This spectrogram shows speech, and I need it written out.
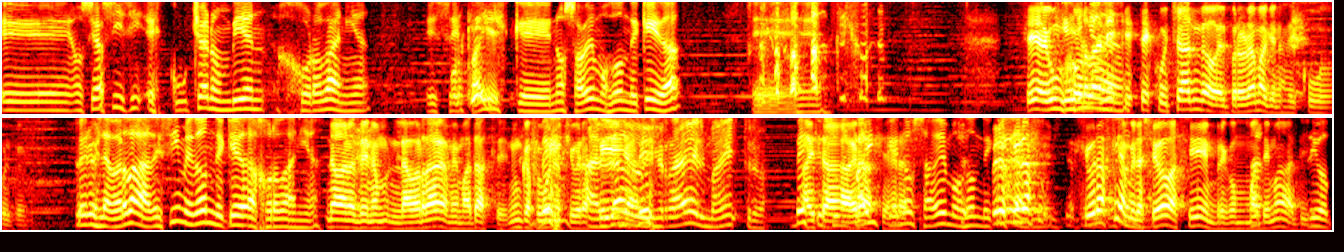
Eh, o sea, sí, sí, escucharon bien Jordania, ese país que no sabemos dónde queda. Eh, Si hay algún Quería- jordanés que esté escuchando el programa, que nos disculpe. pero es la verdad, decime dónde queda Jordania. No, no, te- no, la verdad me mataste. Nunca fui bueno en. Al geografía. lado de ¿ves? Israel, maestro. ves Ahí que es un país gracias, que no sabemos dónde Pero queda. geograf- geografía me la llevaba siempre con matemáticas. Digo,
